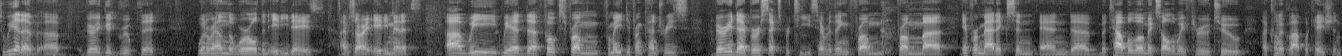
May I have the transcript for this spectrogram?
So we had a, a very good group that went around the world in 80 days. I'm sorry, 80 minutes. Um, we, we had uh, folks from, from eight different countries, very diverse expertise, everything from, from uh, informatics and, and uh, metabolomics all the way through to clinical application.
